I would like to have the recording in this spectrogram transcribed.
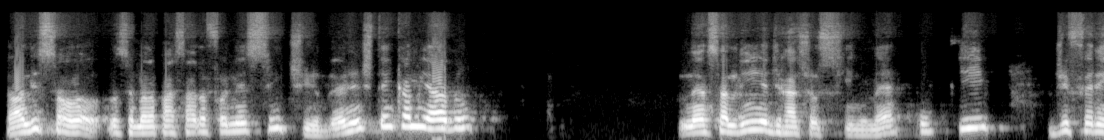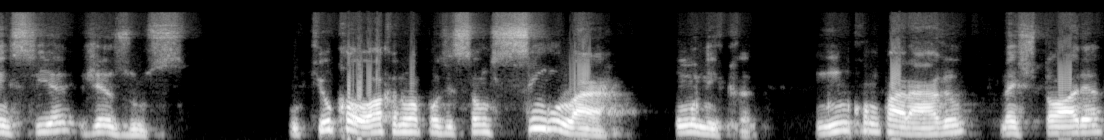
Então, a lição da semana passada foi nesse sentido. E a gente tem caminhado nessa linha de raciocínio, né? O que diferencia Jesus? O que o coloca numa posição singular, única e incomparável na história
